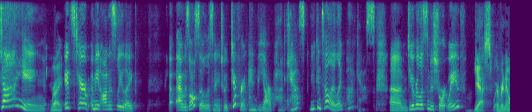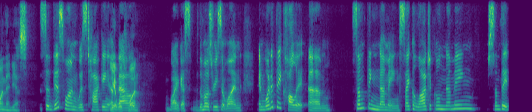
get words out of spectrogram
dying. Right. It's terrible. I mean, honestly, like, I- was also listening to a different NPR podcast. You can tell I like podcasts. Um, do you ever listen to Shortwave? Yes, every now and then, yes. So this one was talking Yeah, about Yeah, which one? well, I guess the most recent one. And what did they call it? Um, something numbing, psychological numbing, something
